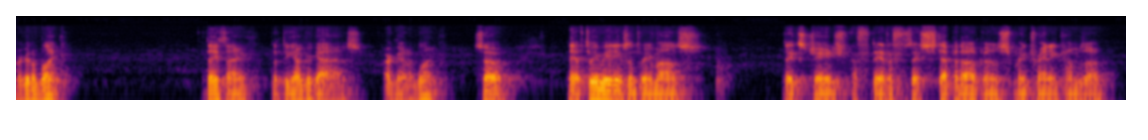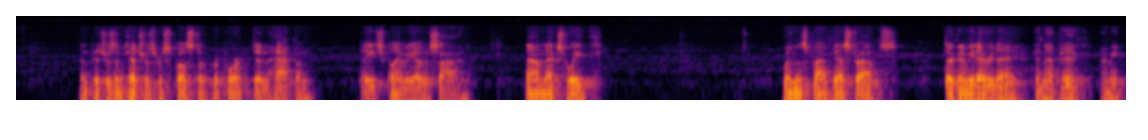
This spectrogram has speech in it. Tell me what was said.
are going to blink they think that the younger guys are going to blink. So they have three meetings in three months. They exchange, they have, a, they step it up as spring training comes up. and pitchers and catchers were supposed to report. Didn't happen. They each blame the other side. Now, next week, when this podcast drops, they're going to meet every day. Isn't that big? I mean,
